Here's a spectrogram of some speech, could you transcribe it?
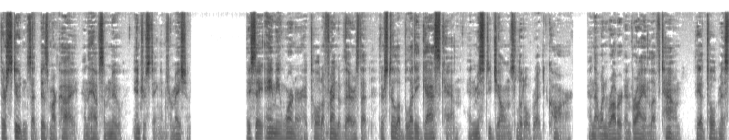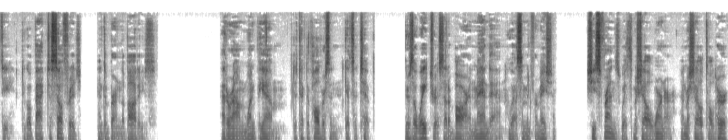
They're students at Bismarck High, and they have some new, interesting information. They say Amy Werner had told a friend of theirs that there's still a bloody gas can in Misty Jones' little red car, and that when Robert and Brian left town, they had told Misty to go back to Selfridge and to burn the bodies. At around 1 p.m., Detective Halvorson gets a tip. There's a waitress at a bar in Mandan who has some information. She's friends with Michelle Werner, and Michelle told her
